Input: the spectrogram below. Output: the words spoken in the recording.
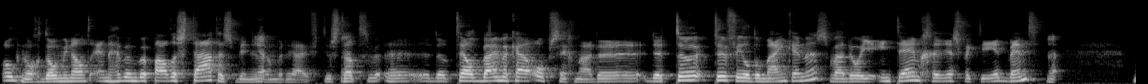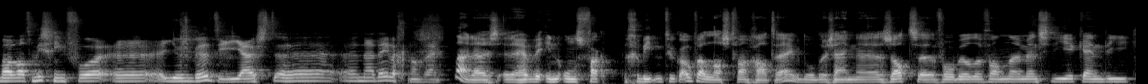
ook nog dominant en hebben een bepaalde status binnen Ja. zo'n bedrijf. Dus Ja. dat, eh, dat telt bij elkaar op, zeg maar. De, de te, te veel domeinkennis, waardoor je intern gerespecteerd bent. Ja. Maar wat misschien voor eh, usability juist nadelig kan zijn. Nou, daar, is- daar hebben we in ons vakgebied natuurlijk ook wel last van gehad. Hè? Ik bedoel, er zijn zat voorbeelden van mensen die je kent... die,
